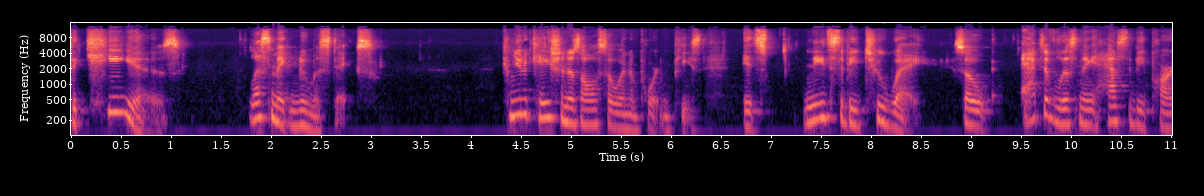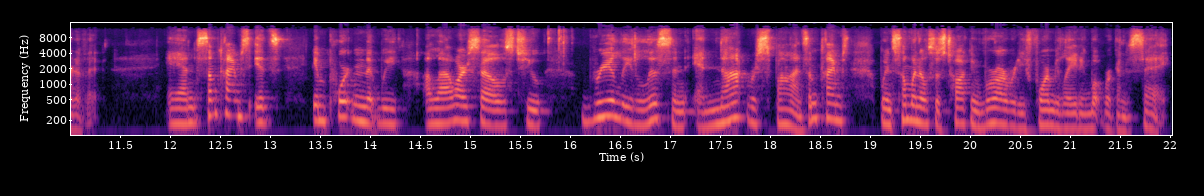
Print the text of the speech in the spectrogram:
The key is let's make new mistakes. Communication is also an important piece. It needs to be two way. So active listening has to be part of it. And sometimes it's important that we allow ourselves to really listen and not respond. Sometimes when someone else is talking, we're already formulating what we're going to say.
